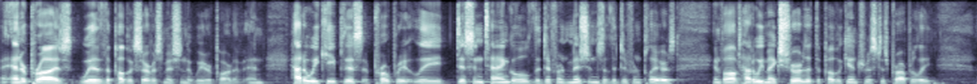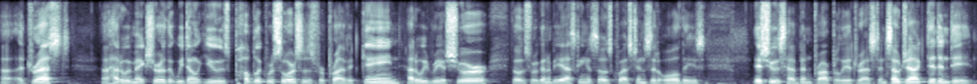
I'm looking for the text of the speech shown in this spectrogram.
enterprise with the public service mission that we are part of. And how do we keep this appropriately disentangled, the different missions of the different players involved? How do we make sure that the public interest is properly uh, addressed? Uh, how do we make sure that we don't use public resources for private gain? How do we reassure those who are going to be asking us those questions that all these issues have been properly addressed? And so Jack did indeed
